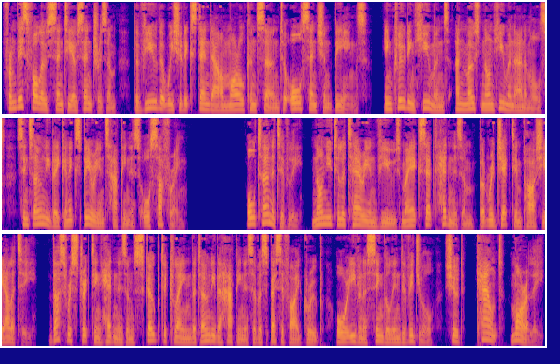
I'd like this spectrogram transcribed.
From this follows sentiocentrism, the view that we should extend our moral concern to all sentient beings, including humans and most non-human animals, since only they can experience happiness or suffering. Alternatively, non-utilitarian views may accept hedonism but reject impartiality, thus restricting hedonism's scope to claim that only the happiness of a specified group, or even a single individual, should count morally.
